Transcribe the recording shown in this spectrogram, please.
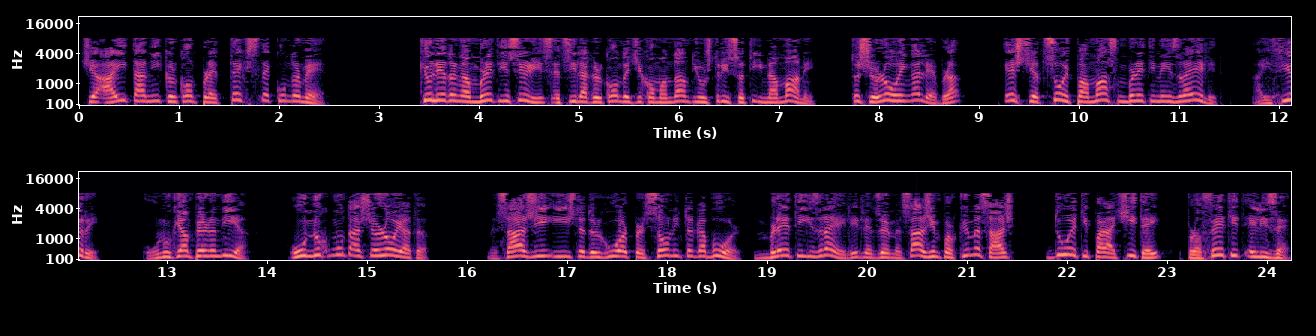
që ai tani kërkon pretekste kundër meje. Kjo letër nga mbreti i Sirisë, e cila kërkonte që komandanti i ushtrisë së tij, Namani, të shërohej nga lebra, e shqetësoi pa masë mbretin e Izraelit. Ai thirri, Unë nuk jam Perëndia. Unë nuk mund ta shëroj atë. Mesazhi i ishte dërguar personit të gabuar. Mbreti i Izraelit lexoi mesazhin, por ky mesazh duhej t'i paraqitej profetit Elize.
